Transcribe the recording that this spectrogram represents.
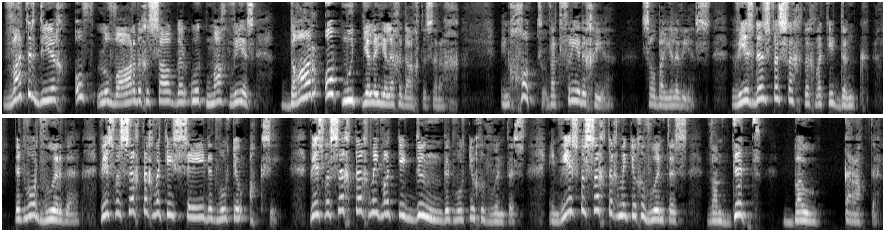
watter deeg of lofwaardige saak daar ook mag wees, daarop moet julle julle gedagtes rig. En God wat vrede gee, sal by julle wees. Wees dus versigtig wat jy dink. Dit word woorde. Wees versigtig wat jy sê, dit word jou aksie. Wees versigtig met wat jy doen, dit word jou gewoontes. En wees versigtig met jou gewoontes, want dit bou karakter.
